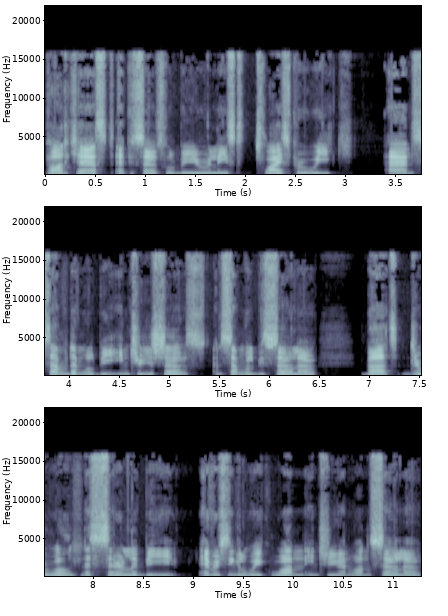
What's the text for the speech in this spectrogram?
podcast episodes will be released twice per week and some of them will be interview shows and some will be solo, but there won't necessarily be every single week one interview and one solo.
